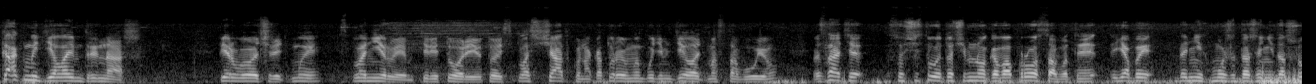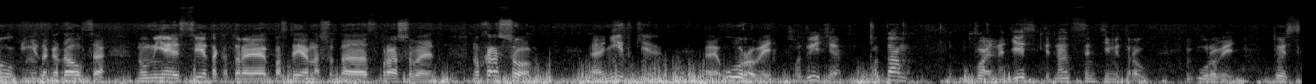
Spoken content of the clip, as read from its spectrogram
как мы делаем дренаж? В первую очередь мы спланируем территорию, то есть площадку, на которой мы будем делать мостовую. Вы знаете, существует очень много вопросов, вот и я бы до них, может, даже не дошел и не догадался, но у меня есть Света, которая постоянно что-то спрашивает. Ну хорошо, э, нитки, э, уровень. Вот видите, вот там буквально 10-15 сантиметров уровень. То есть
